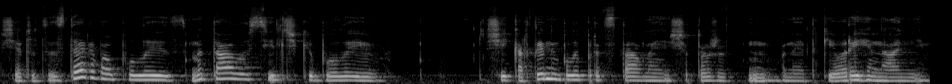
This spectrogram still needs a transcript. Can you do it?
Ще тут з дерева були, з металу стільчики були, ще й картини були представлені, що теж вони такі оригінальні.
